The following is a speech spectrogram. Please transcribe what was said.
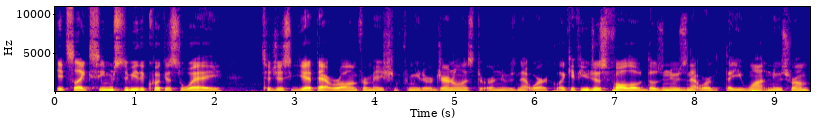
it's like seems to be the quickest way to just get that raw information from either a journalist or a news network. Like, if you just followed those news networks that you want news from,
